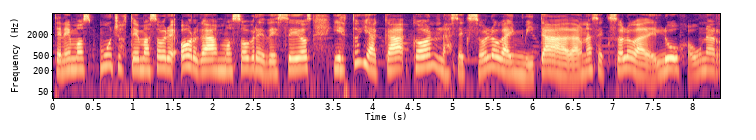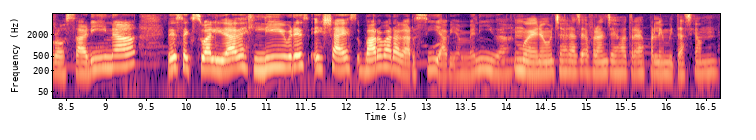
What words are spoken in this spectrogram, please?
tenemos muchos temas sobre orgasmos, sobre deseos y estoy acá con la sexóloga invitada, una sexóloga de lujo, una rosarina de sexualidades libres. Ella es Bárbara García, bienvenida. Bueno, muchas gracias Frances otra vez por la invitación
